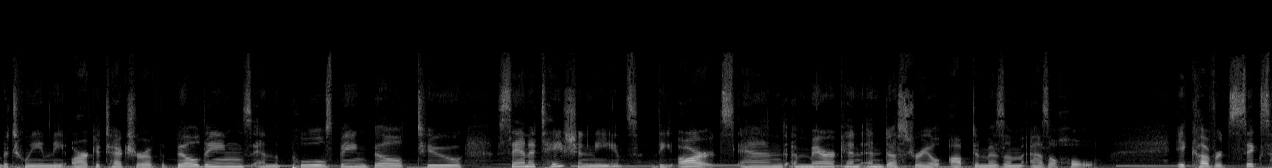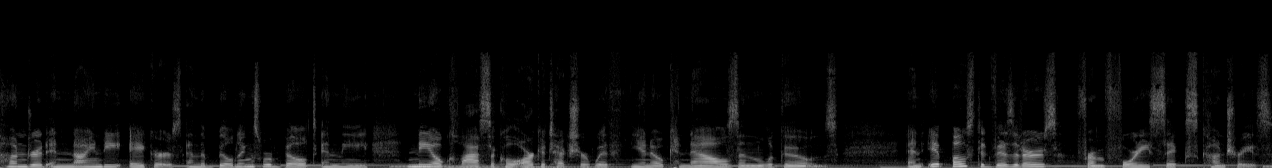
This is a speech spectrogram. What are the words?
between the architecture of the buildings and the pools being built to sanitation needs, the arts, and American industrial optimism as a whole. It covered 690 acres, and the buildings were built in the neoclassical architecture with, you know, canals and lagoons. And it boasted visitors from 46 countries.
